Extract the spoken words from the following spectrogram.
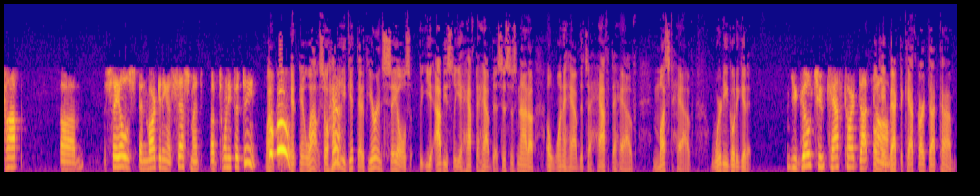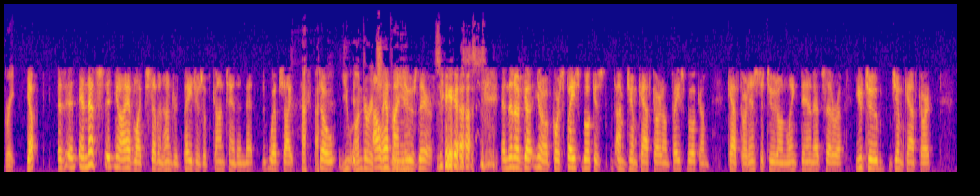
top um, sales and marketing assessment of 2015. Wow. And, and wow. So how Yeah. do you get that? If you're in sales, you, obviously you have to have this. This is not a, a want to have. That's a have to have, must have. Where do you go to get it? You go to cathcart.com. Okay, back to cathcart.com. Great. Yep. And, and that's you know I have like 700 pages of content in that website, so You it- underachiever, I'll have my you. news there. yeah. And then I've got you know of course Facebook is I'm Jim Cathcart on Facebook. I'm Cathcart Institute on LinkedIn, etc. YouTube Jim Cathcart.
